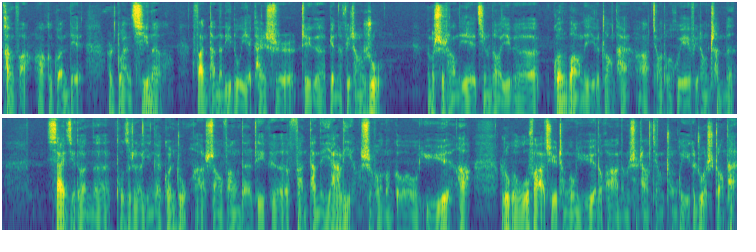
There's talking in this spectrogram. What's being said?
看法啊和观点，而短期呢反弹的力度也开始这个变得非常弱。那么市场呢也进入到一个观望的一个状态啊，交投会非常沉闷。下一阶段呢，投资者应该关注啊上方的这个反弹的压力是否能够逾越啊。如果无法去成功逾越的话，那么市场将重回一个弱势状态。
